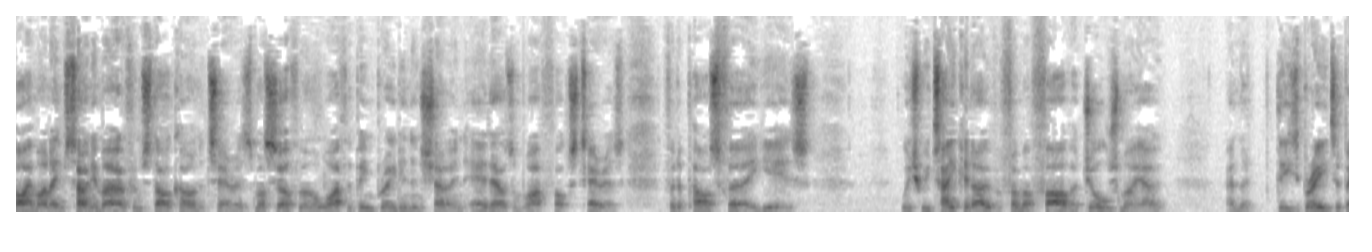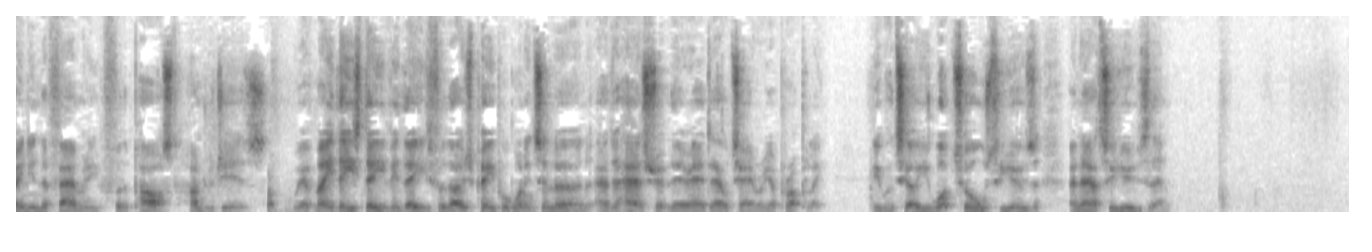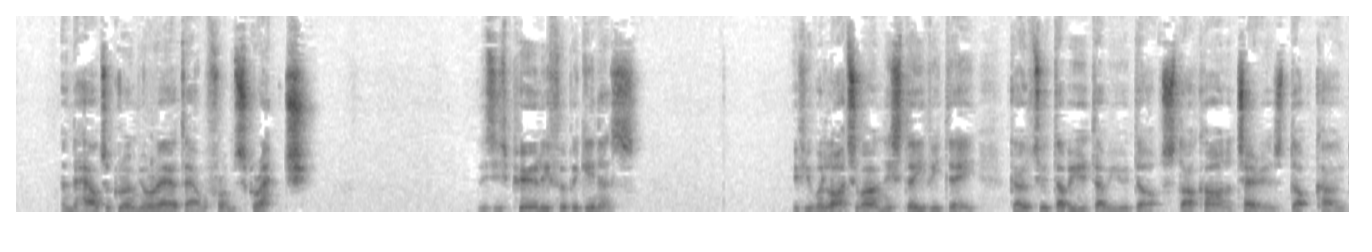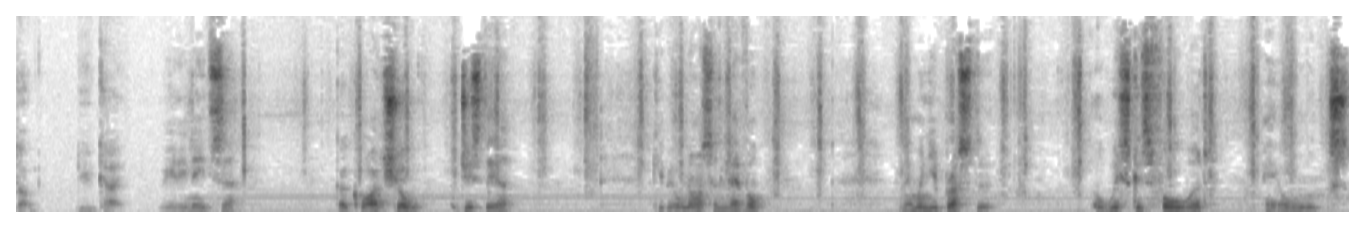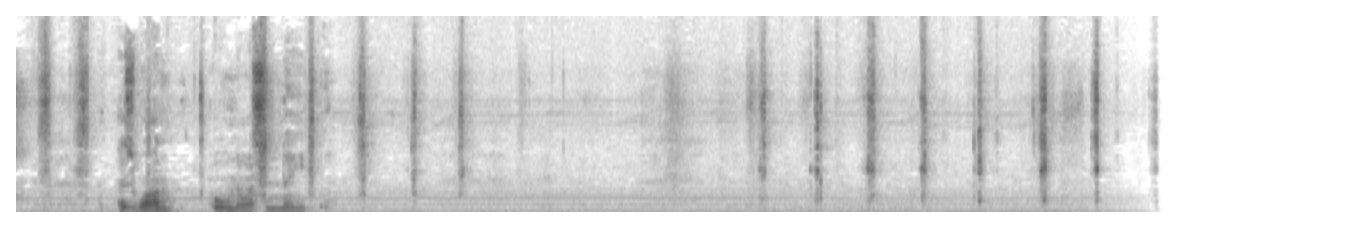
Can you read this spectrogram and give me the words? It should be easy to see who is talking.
Speaker 1: Hi, my name's Tony Mayo from Starcana Terriers. Myself and my wife have been breeding and showing Airedales and Wire Fox Terriers for the past 30 years, which we've taken over from our father, George Mayo, and the, these breeds have been in the family for the past 100 years. We have made these DVDs for those people wanting to learn how to hand strip their Airedale Terrier properly. It will tell you what tools to use and how to use them, and how to groom your Airedale from scratch. This is purely for beginners. If you would like to own this DVD, go to www.starcanaterriers.co.uk. Really need to go quite short, just there. Keep it all nice and level. And then when you brush the whiskers forward, it all looks as one, all nice and neat.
